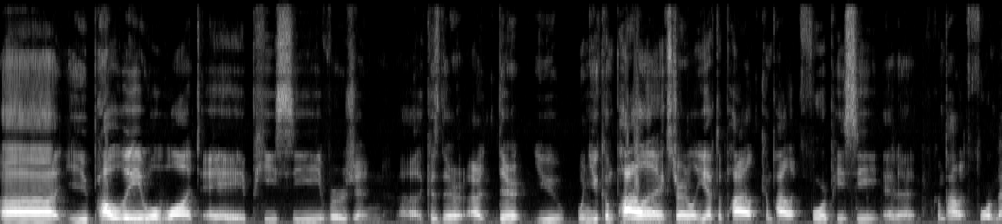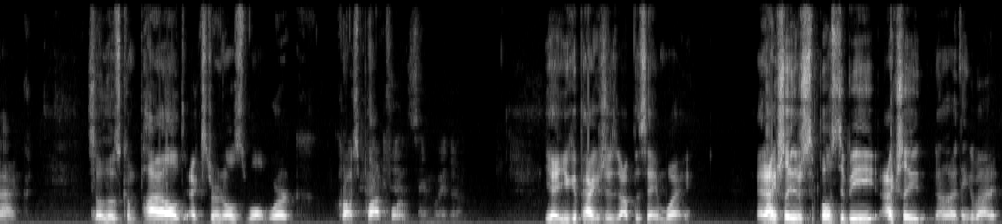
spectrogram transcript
Uh, you probably will want a PC version because there are there you when you compile an external, you have to pile, compile it for PC and uh, compile it for Mac. So those compiled externals won't work cross-platform. The Same way though. Yeah, you can package it up the same way. And actually, there's supposed to be actually now that I think about it,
